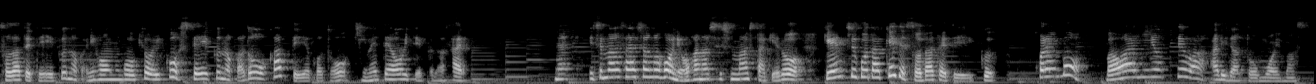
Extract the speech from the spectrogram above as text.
育てていくのか、日本語教育をしていくのかどうかっていうことを決めておいてください。ね、一番最初の方にお話ししましたけど、現地語だけで育てていく。これも場合によってはありだと思います。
